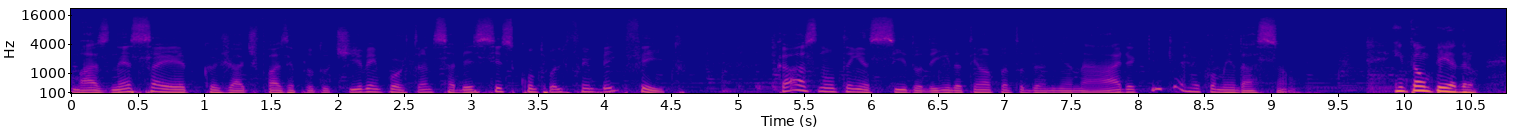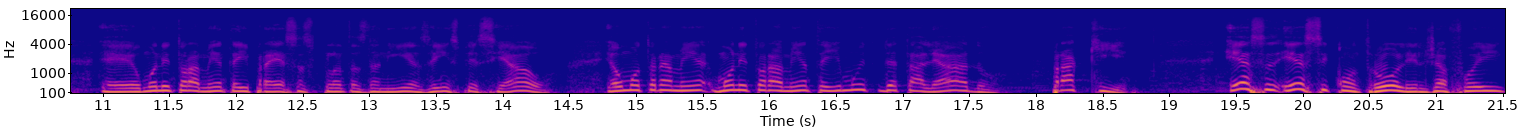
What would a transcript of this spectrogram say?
mas nessa época já de fase reprodutiva é importante saber se esse controle foi bem feito. Caso não tenha sido ali, ainda tem uma planta daninha na área, o que, que, é a recomendação? Então, Pedro, é, o monitoramento aí para essas plantas daninhas em especial é um monitoramento, monitoramento aí muito detalhado para que esse, esse controle ele já foi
